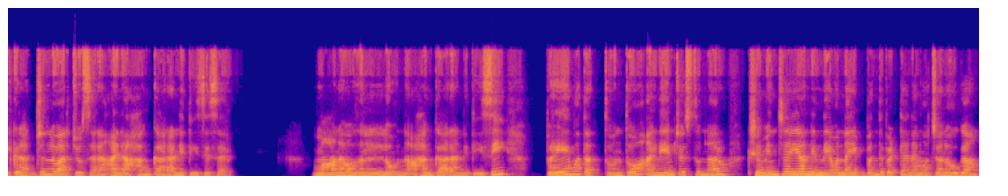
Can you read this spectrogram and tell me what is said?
ఇక్కడ అర్జునుల వారు చూసారా? ఆయన అహంకారాన్ని తీసేశారు. మానవంలో ఉన్న అహంకారాన్ని తీసి ప్రేమ తత్వంతో ఆయన ఏం చేస్తున్నారు? క్షమించయ్యా నిన్నేమన్నా ఇబ్బంది పెట్టానేమో చనువుగా?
